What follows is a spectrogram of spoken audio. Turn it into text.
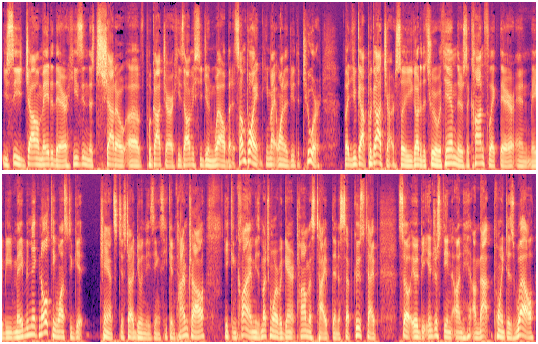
you see Joao Almeida there. He's in the shadow of Pogacar. He's obviously doing well, but at some point he might want to do the tour. But you've got Pogacar, so you go to the tour with him. There's a conflict there, and maybe maybe McNulty wants to get chance to start doing these things. He can time trial, he can climb. He's much more of a Geraint Thomas type than a Sepp Kuss type. So it would be interesting on on that point as well.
